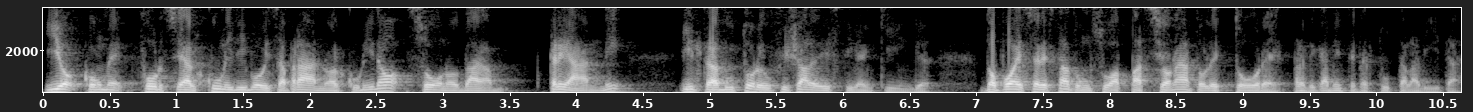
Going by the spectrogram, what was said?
Io, come forse alcuni di voi sapranno, alcuni no, sono da tre anni il traduttore ufficiale di Stephen King, dopo essere stato un suo appassionato lettore praticamente per tutta la vita.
